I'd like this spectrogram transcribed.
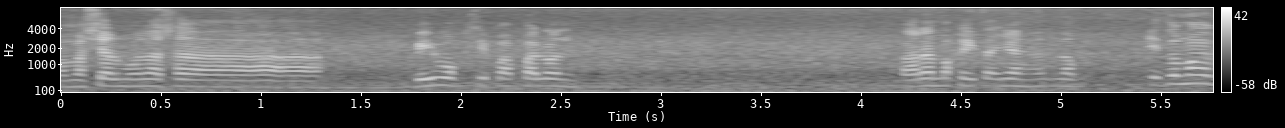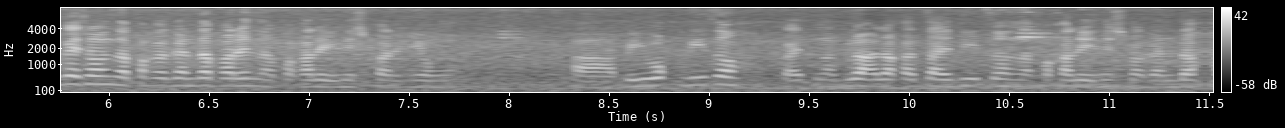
Mamasyal muna sa Baywalk si Papalon. Para makita niya. Ito mga guys, oh, napakaganda pa rin, napakalinis pa rin yung ah, Baywalk dito. Kahit naglalakad tayo dito, napakalinis, maganda.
